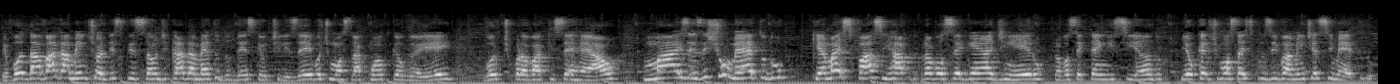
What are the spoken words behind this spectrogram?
Eu vou dar vagamente a descrição de cada método desse que eu utilizei, vou te mostrar quanto que eu ganhei, vou te provar que isso é real, mas existe um método que é mais fácil e rápido para você ganhar dinheiro, para você que está iniciando, e eu quero te mostrar exclusivamente esse método.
